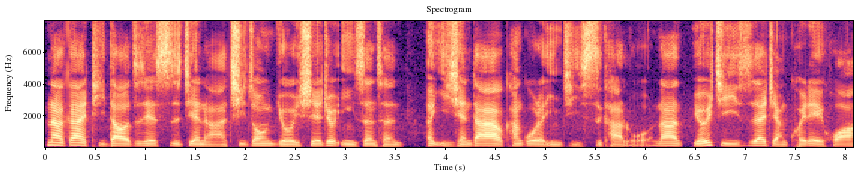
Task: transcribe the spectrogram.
那刚才提到的这些事件啊，其中有一些就引申成呃，以前大家有看过的影集《斯卡罗》，那有一集是在讲《傀儡花》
